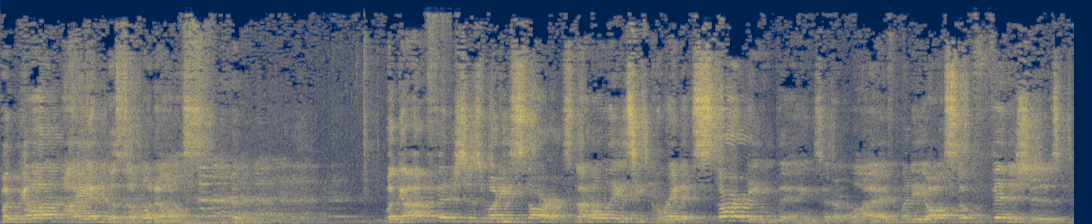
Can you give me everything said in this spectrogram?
but God, I am the someone else. but God finishes what He starts. Not only is He great at starting things in our life, but He also finishes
